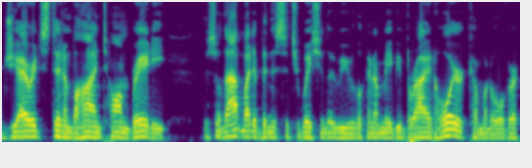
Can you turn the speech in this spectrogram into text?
Jarrett Stidham behind Tom Brady. So that might have been the situation that we were looking at maybe Brian Hoyer coming over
